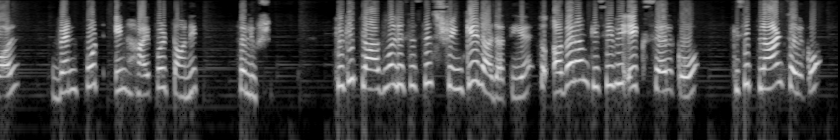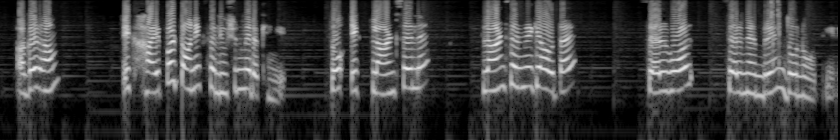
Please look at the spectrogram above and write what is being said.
wall when put in hypertonic solution क्योंकि प्लाज्मोलिसिस से श्रिंकेज आ जाती है तो अगर हम किसी भी एक सेल को किसी प्लांट सेल को अगर हम एक हाइपरटोनिक सोल्यूशन में रखेंगे तो एक प्लांट सेल है। प्लांट सेल में क्या होता है? सेल वॉल सेल मेम्ब्रेन दोनों होती है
